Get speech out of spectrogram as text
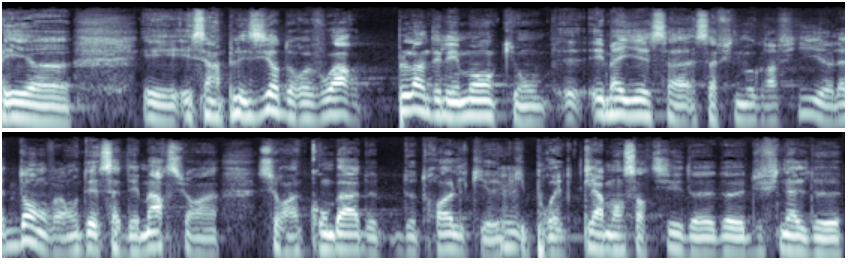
Et, euh, et, et c'est un plaisir de revoir plein d'éléments qui ont émaillé sa, sa filmographie euh, là-dedans. On ça démarre sur un, sur un combat de, de trolls qui, qui pourrait être clairement sorti de, de- du final de,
